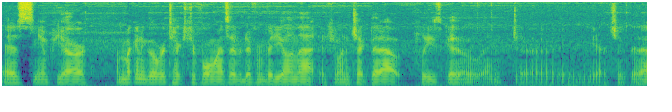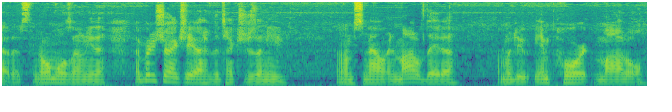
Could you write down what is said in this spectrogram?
as CMPR. I'm not going to go over texture formats. I have a different video on that. If you want to check that out, please go and uh, yeah, check that out. That's the normals. I don't need that. I'm pretty sure actually I have the textures I need. Um, so now in model data, I'm going to do import model.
